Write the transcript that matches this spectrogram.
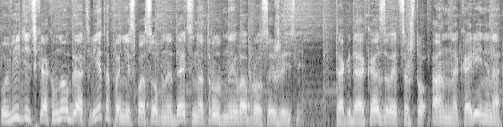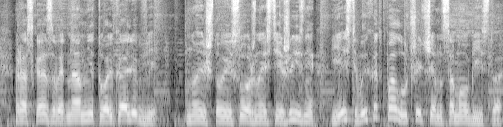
увидеть, как много ответов они способны дать на трудные вопросы жизни. Тогда оказывается, что Анна Каренина рассказывает нам не только о любви, но и что из сложностей жизни есть выход получше, чем самоубийство,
